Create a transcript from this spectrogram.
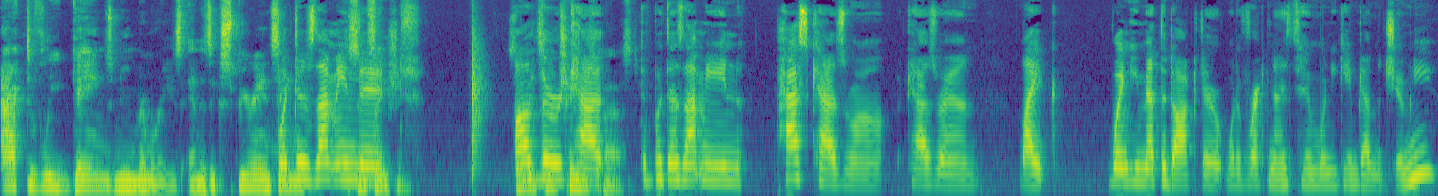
actively gains new memories and is experiencing. What does that mean sensation? that So other he cat? past. But does that mean past Kazran, Kazran, like when he met the doctor, would have recognized him when he came down the chimney?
